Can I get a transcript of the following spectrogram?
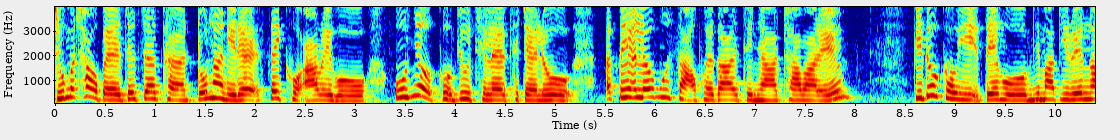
ဒုမထောက်ပဲကြက်ကြက်ခံတွန်းလှန်နေတဲ့စိတ်ခွန်အားတွေကိုဥညွတ်ဂုဏ်ပြုခြင်းလည်းဖြစ်တယ်လို့အသင်းအလုံးမှုဆောင်အဖွဲ့ကကြေညာထားပါတယ်။ ပြည်သူ့ဂုံရီအသင်းကိုမြန်မာပြည်တွင်းက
